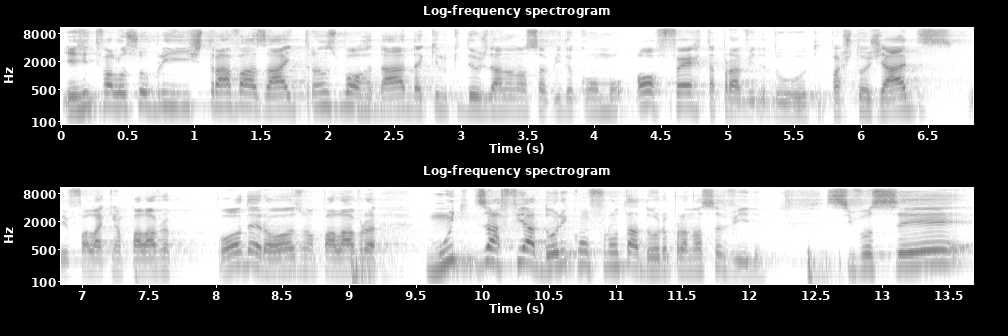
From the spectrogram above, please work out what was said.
E a gente falou sobre extravasar e transbordar daquilo que Deus dá na nossa vida como oferta para a vida do outro. O pastor Jades veio falar aqui uma palavra poderosa, uma palavra muito desafiadora e confrontadora para a nossa vida. Se você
